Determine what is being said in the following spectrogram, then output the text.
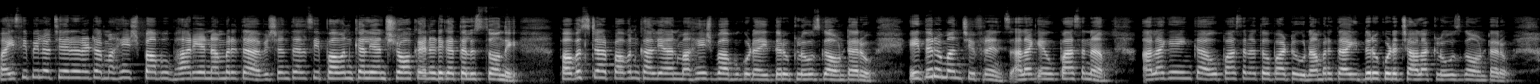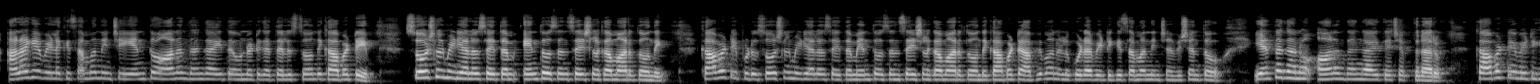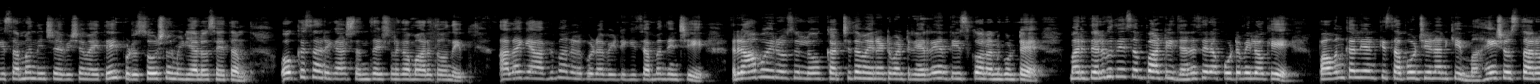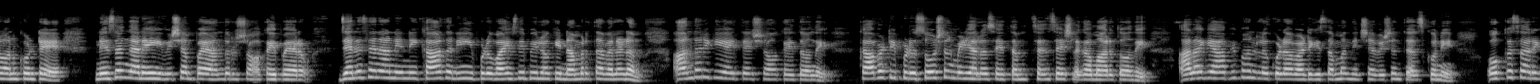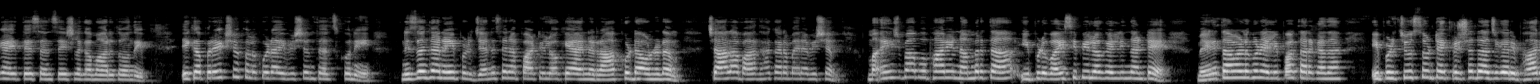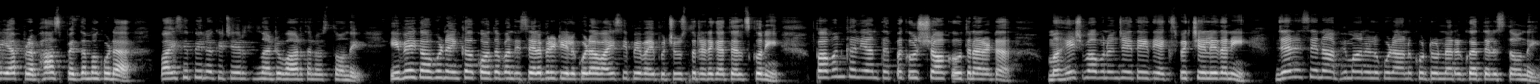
వైసీపీలో చేరారట మహేష్ బాబు భార్య నమ్రత. విషయం తెలిసి పవన్ కళ్యాణ్ షాక్ అయినట్టుగా తెలుస్తోంది. పవర్ స్టార్ పవన్ కళ్యాణ్ మహేష్ బాబు కూడా ఇద్దరు క్లోజ్గా ఉంటారు. ఇద్దరు మంచి ఫ్రెండ్స్. అలాగే ఉపాసన. అలాగే ఇంకా ఉపాసనతో పాటు నమ్రత ఇద్దరు కూడా చాలా క్లోజ్గా ఉంటారు. అలాగే వీళ్ళకి సంబంధించి ఎంతో ఆనందంగా అయితే ఉన్నట్టుగా తెలుస్తోంది కాబట్టి సోషల్ మీడియాలో సైతం ఎంతో సెన్సేషనల్గా మారుతోంది. కాబట్టి ఇప్పుడు సోషల్ మీడియాలో సైతం ఎంతో సెన్సేషనల్గా మారుతోంది కాబట్టి అభిమానులు కూడా వీటికి సంబంధించిన విషయంతో ఎంతగానో ఆనందంగా అయితే చెప్తున్నారు. కాబట్టి వీటికి సంబంధించిన విషయం అయితే ఇప్పుడు సోషల్ మీడియాలో సైతం ఒక్కసారిగా సెన్సేషన్గా మారుతోంది. అలాగే అభిమానులు కూడా వీటికి సంబంధించి రాబోయే రోజుల్లో ఖచ్చితమైనటువంటి నిర్ణయం తీసుకోవాలనుకుంటే మరి తెలుగుదేశం పార్టీ జనసేన కూటమిలోకి పవన్ కళ్యాణ్కి సపోర్ట్ చేయడానికి మహేష్ వస్తారు అనుకుంటే నిజంగానే ఈ విషయంపై అందరూ షాక్ అయిపోయారు. జనసేన నిన్ని కాదని ఇప్పుడు వైసీపీలోకి నమ్రత వెళ్ళడం అందరికీ అయితే షాక్ అవుతోంది కాబట్టి ఇప్పుడు సోషల్ మీడియాలో సైతం సెన్సేషన్గా మారుతోంది. అలాగే అభిమానులు కూడా వాటికి సంబంధించి సంబంధించిన విషయం తెలుసుకుని ఒక్కసారిగా అయితే సెన్సేషన్గా మారుతోంది. ఇక ప్రేక్షకులు కూడా ఈ విషయం తెలుసుకుని నిజంగానే ఇప్పుడు జనసేన పార్టీలోకి ఆయన రాకుండా ఉండడం చాలా బాధాకరమైన విషయం. మహేష్ బాబు భార్య నమ్రత ఇప్పుడు వైసీపీలోకి వెళ్ళిందంటే మిగతా వాళ్ళు కూడా వెళ్ళిపోతారు కదా. ఇప్పుడు చూస్తుంటే కృష్ణరాజు గారి భార్య ప్రభాస్ పెద్దమ్మ కూడా వైసీపీలోకి చేరుతున్నట్టు వార్తలు వస్తోంది. ఇవే కాకుండా ఇంకా కొంతమంది సెలబ్రిటీలు కూడా వైసీపీ వైపు చూస్తున్నట్టుగా తెలుసుకుని పవన్ కళ్యాణ్ తెప్పకు షాక్ అవుతున్నారట. మహేష్ బాబు నుంచి అయితే ఇది ఎక్స్పెక్ట్ చేయలేదని జనసేన అభిమానులు కూడా అనుకుంటున్నారుగా తెలుస్తోంది.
